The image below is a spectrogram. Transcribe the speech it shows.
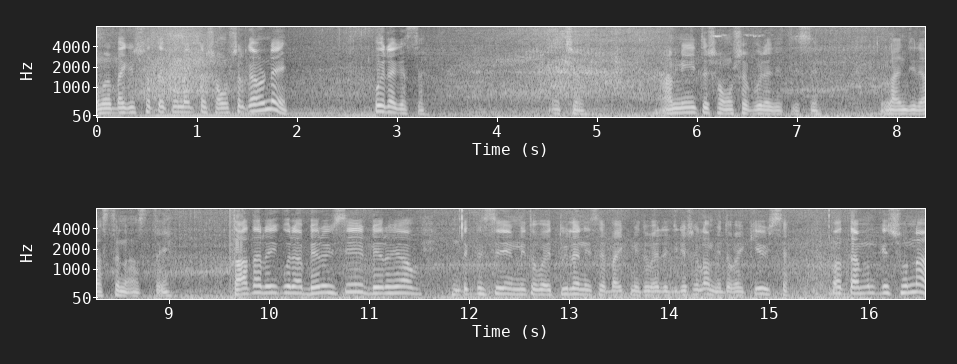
ওনার বাইকের সাথে কোনো একটা সমস্যার কারণে পড়ে গেছে। আচ্ছা। আমি তো সমস্যায় পড়ে যেতেছি। লাইন জিরে আসতে না আসতে। তাড়াতাড়ি করে বের বেরোইছি বের হইয়া দেখতেছি মিতু ভাই তুলে নিছে বাইক মিতু ভাইরে জিজ্ঞেস করলাম, মিতু ভাই, কী হয়েছে তো তেমন কিছু না,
